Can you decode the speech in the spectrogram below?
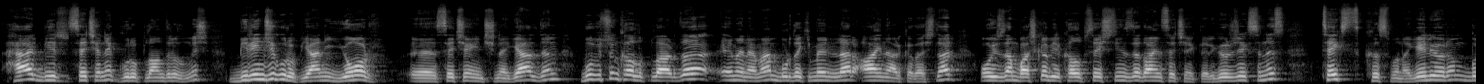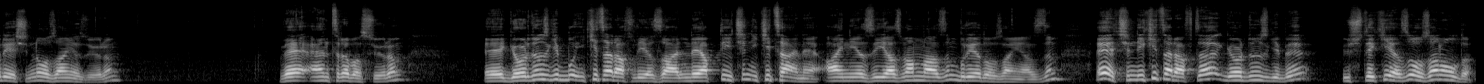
her bir seçenek gruplandırılmış. Birinci grup yani Your e, seçeneğin içine geldim. Bu bütün kalıplarda hemen hemen buradaki menüler aynı arkadaşlar. O yüzden başka bir kalıp seçtiğinizde de aynı seçenekleri göreceksiniz. Text kısmına geliyorum. Buraya şimdi Ozan yazıyorum. Ve Enter'a basıyorum. Ee, gördüğünüz gibi bu iki taraflı yazı halinde yaptığı için iki tane aynı yazıyı yazmam lazım. Buraya da Ozan yazdım. Evet şimdi iki tarafta gördüğünüz gibi üstteki yazı Ozan oldu.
